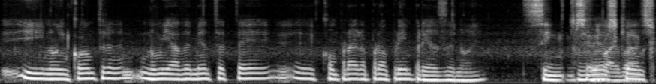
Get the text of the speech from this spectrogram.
E não encontra, nomeadamente, até eh, comprar a própria empresa, não é? Sim, tu share vês, que eles,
